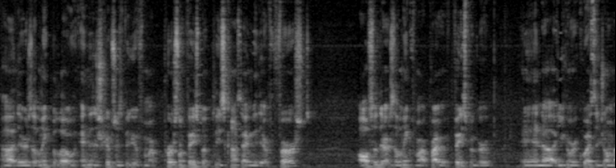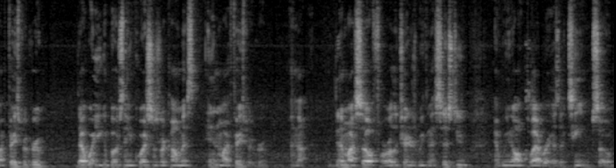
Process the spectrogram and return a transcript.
Uh, there's a link below in the description of this video for my personal Facebook. Please contact me there first. Also, there's a link from our private Facebook group, and uh, you can request to join my Facebook group. That way, you can post any questions or comments in my Facebook group, and uh, then myself or other traders we can assist you, and we can all collaborate as a team. So,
